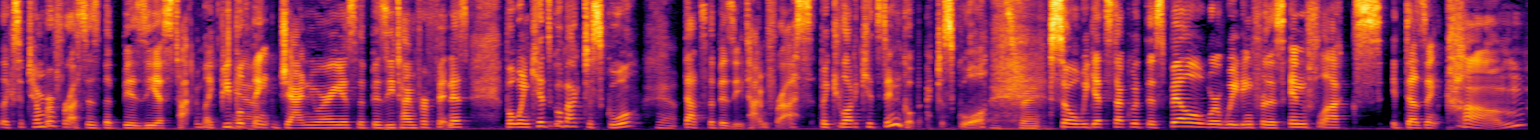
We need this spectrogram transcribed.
like September for us is the busiest time. Like people Yeah. think January is the busy time for fitness, but when kids go back to school, Yeah. that's the busy time for us. But a lot of kids didn't go back to school. That's right. So we get stuck with this bill. We're waiting for this influx. It doesn't come.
